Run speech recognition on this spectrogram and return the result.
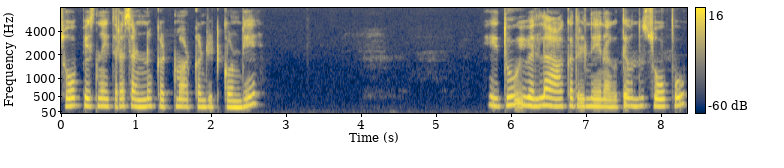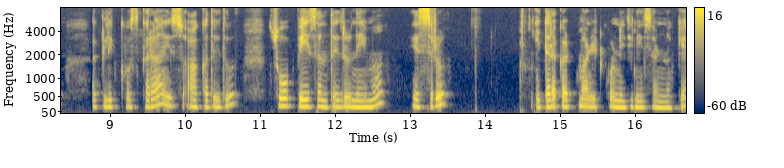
ಸೋಪ್ ಬೇಸ್ನ ಈ ಥರ ಸಣ್ಣ ಕಟ್ ಮಾಡ್ಕೊಂಡು ಇಟ್ಕೊಂಡು ಇದು ಇವೆಲ್ಲ ಹಾಕೋದ್ರಿಂದ ಏನಾಗುತ್ತೆ? ಒಂದು ಸೋಪು ಹಾಕ್ಲಿಕ್ಕೋಸ್ಕರ ಇಸ್ ಹಾಕೋದು ಇದು. ಸೋಪ್ ಪೇಸ್ ಅಂತ ಇದ್ರ ನೇಮು, ಹೆಸರು. ಈ ಥರ ಕಟ್ ಮಾಡಿ ಇಟ್ಕೊಂಡಿದ್ದೀನಿ ಸಣ್ಣಕ್ಕೆ.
